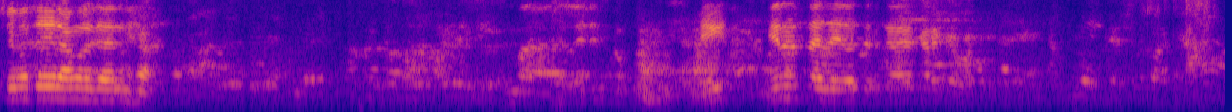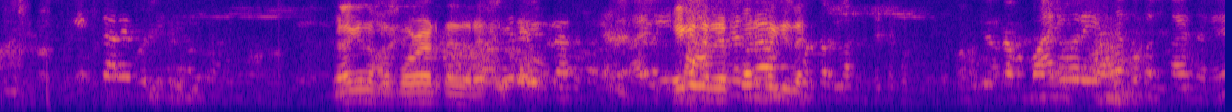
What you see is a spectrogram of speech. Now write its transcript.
ಶ್ರೀಮತಿ ರಾಮಾನುಜಾಯ ನಮಃ. ಏನ್ ಅನ್ಸ್ತಾ ಇದೆ ಇವತ್ತಿನ ಕಾ- ಕಾರ್ಯಕ್ರಮ? ಬೆಳಗಿನ ಓಡಾಡ್ತಾ ಇದ್ದಾರೆ. ಹೇಗಿದೆ ರೆಸ್ಪಾನ್ಸ್ ಹೇಗಿದೆ? ಮಾನವರಿಂದನೂ ಬರ್ತಾ ಇದ್ದಾರೆ.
